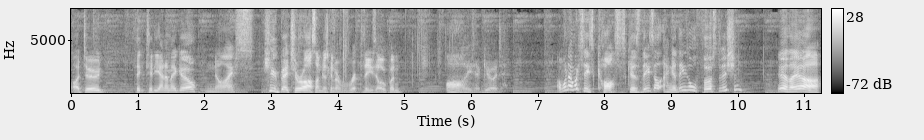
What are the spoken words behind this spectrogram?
Oh dude, thick titty anime girl. Nice. You bet your ass I'm just gonna rip these open. Oh, these are good. I wonder how much these cost, because these are, hang on, these all first edition? Yeah, they are.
